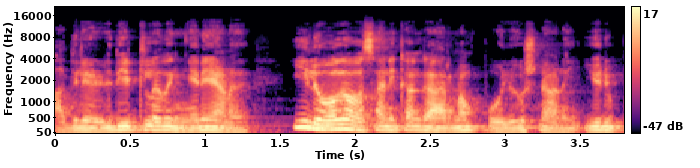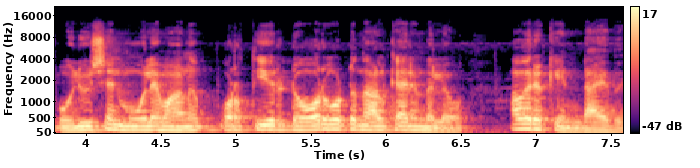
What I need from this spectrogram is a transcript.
അതിൽ എഴുതിയിട്ടുള്ളത് ഇങ്ങനെയാണ്. ഈ ലോകം അവസാനിക്കാൻ കാരണം പൊല്യൂഷനാണ്. ഈ ഒരു പൊല്യൂഷൻ മൂലമാണ് പുറത്ത് ഈ ഒരു ഡോർ കൊട്ടുന്ന ആൾക്കാരുണ്ടല്ലോ. അവരൊക്കെ ഉണ്ടായത്.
